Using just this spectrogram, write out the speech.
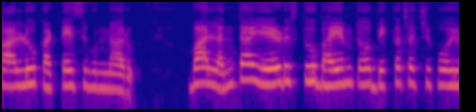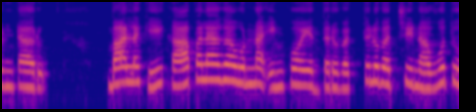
కాళ్ళు కట్టేసి ఉన్నారు. వాళ్ళంతా ఏడుస్తూ భయంతో బిక్క చచ్చిపోయి ఉంటారు వాళ్ళకి కాపలాగా ఉన్న ఇంకో ఇద్దరు వ్యక్తులు వచ్చి నవ్వుతూ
